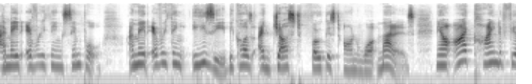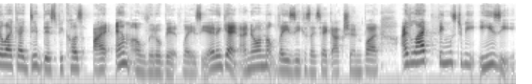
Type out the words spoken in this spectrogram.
I made everything simple. I made everything easy because I just focused on what matters. Now, I kind of feel like I did this because I am a little bit lazy. And again, I know I'm not lazy because I take action, but I like things to be easy.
